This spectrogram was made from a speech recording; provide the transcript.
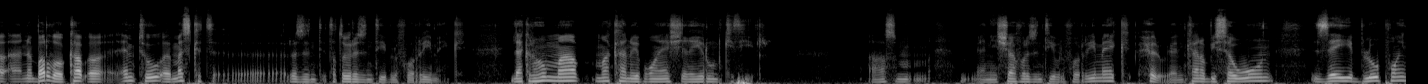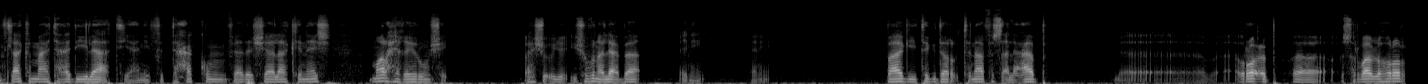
أنا برضو كاب M2 مسكت Resident تطوير Resident Evil 4 remake لكن هم ما كانوا يبغون إيش يغيرون كثير. خلاص يعني شافوا Resident Evil 4 remake حلو. يعني كانوا بيسوون زي Bluepoint لكن مع تعديلات. يعني في التحكم في هذه الأشياء لكن إيش ما راح يغيرون شيء. راح يشوفونها لعبه يعني باقي تقدر تنافس ألعاب رعب survival horror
